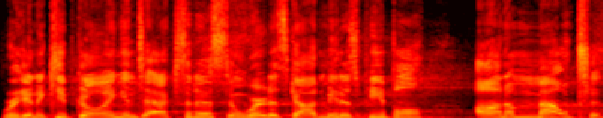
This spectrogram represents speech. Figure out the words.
We're going to keep going into Exodus, and where does God meet his people? On a mountain.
